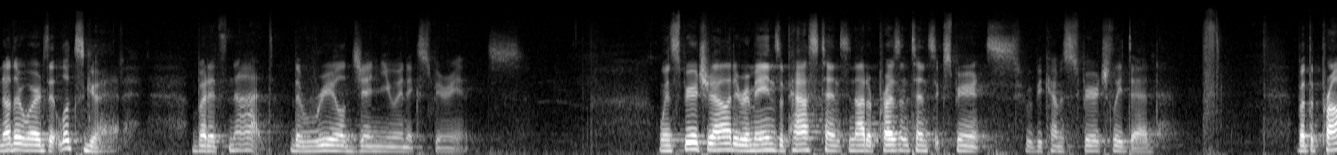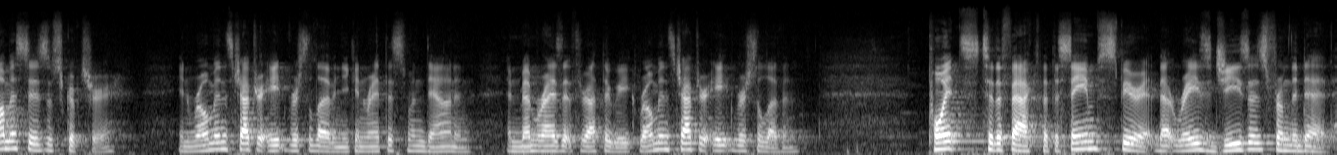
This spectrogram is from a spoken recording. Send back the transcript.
In other words, it looks good, but it's not the real, genuine experience. When spirituality remains a past tense not a present tense experience, we become spiritually dead. But the promises of Scripture in Romans chapter 8, verse 11, you can write this one down and, and memorize it throughout the week. Romans chapter 8, verse 11 points to the fact that the same Spirit that raised Jesus from the dead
